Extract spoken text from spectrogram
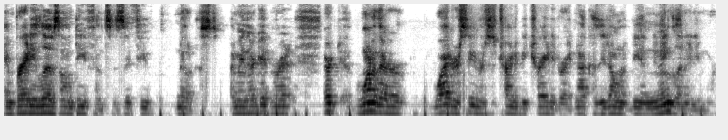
And Brady lives on defenses, if you've noticed. I mean, they're getting rid. They're, one of their wide receivers is trying to be traded right now because he don't want to be in New England anymore.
